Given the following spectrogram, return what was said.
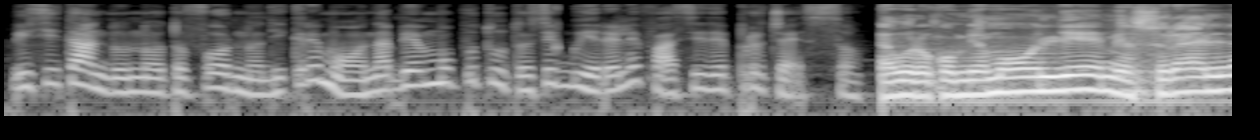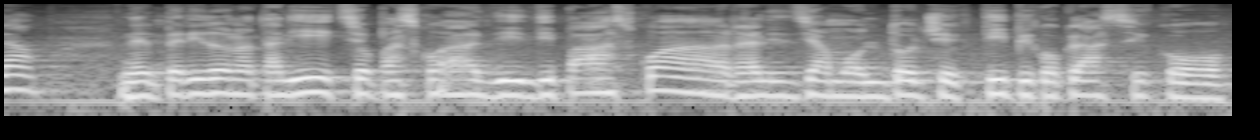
Visitando un noto forno di Cremona abbiamo potuto seguire le fasi del processo. Lavoro con mia moglie, mia sorella. Nel periodo natalizio Pasqua, di, di Pasqua realizziamo il dolce tipico classico,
